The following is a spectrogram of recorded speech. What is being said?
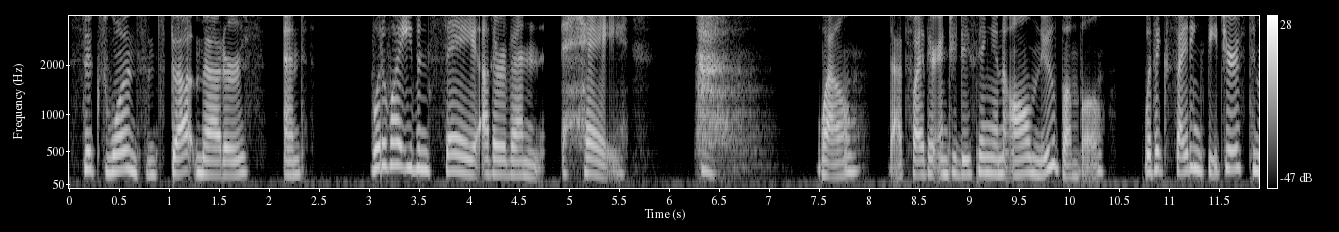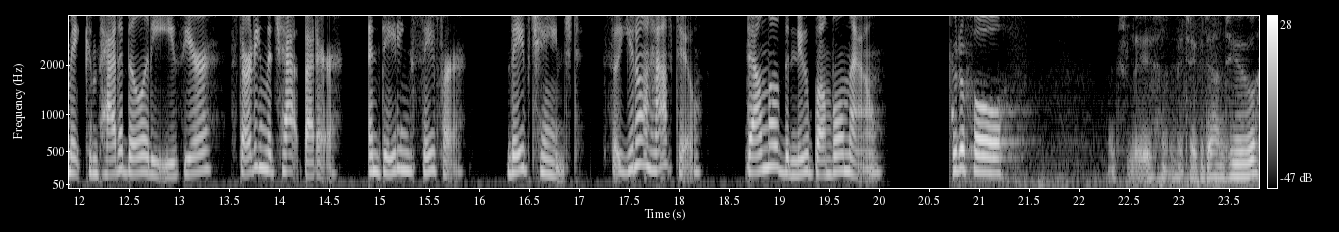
6 1 since that matters. And what do I even say other than hey? well, that's why they're introducing an all new Bumble. With exciting features to make compatibility easier, starting the chat better, and dating safer. They've changed, so you don't have to. Download the new Bumble now. Beautiful. Actually, let me take it down to you.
